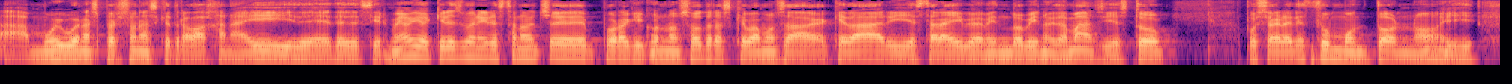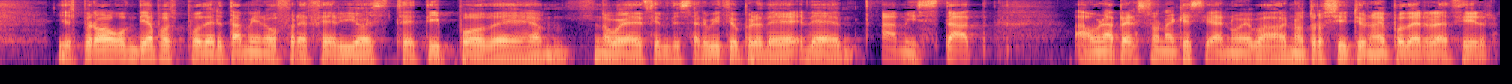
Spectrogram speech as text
a muy buenas personas que trabajan ahí de, de, decirme, oye, ¿quieres venir esta noche por aquí con nosotras que vamos a quedar y estar ahí bebiendo vino y demás? Y esto pues agradece un montón, ¿no? Y, y, espero algún día pues poder también ofrecer yo este tipo de, no voy a decir de servicio, pero de, de amistad a una persona que sea nueva en otro sitio, ¿no? Y poder decir,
